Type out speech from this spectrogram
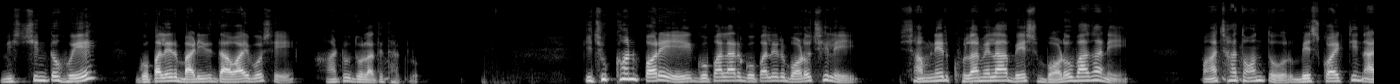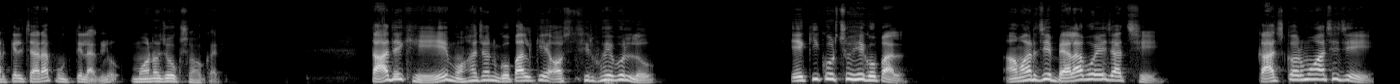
নিশ্চিন্ত হয়ে গোপালের বাড়ির দাওয়ায় বসে হাঁটু দোলাতে থাকল। কিছুক্ষণ পরে গোপাল আর গোপালের বড় ছেলে সামনের খোলামেলা বেশ বড় বাগানে পাঁচ হাত অন্তর বেশ কয়েকটি নারকেল চারা পুঁততে লাগল মনোযোগ সহকারে। তা দেখে মহাজন গোপালকে অস্থির হয়ে বলল, এ কি করছ হে গোপাল? আমার যে বেলা বয়ে যাচ্ছে, কাজকর্ম আছে যে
